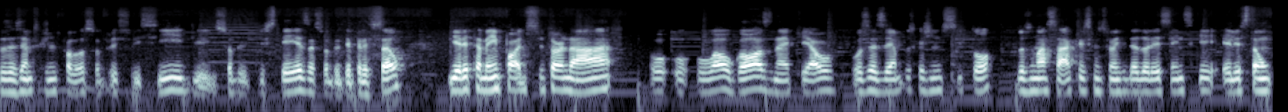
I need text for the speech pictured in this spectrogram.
dos exemplos que a gente falou sobre suicídio, sobre tristeza, sobre depressão. E ele também pode se tornar o, o, o algoz, né, que é o, os exemplos que a gente citou dos massacres, principalmente de adolescentes, que eles estão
